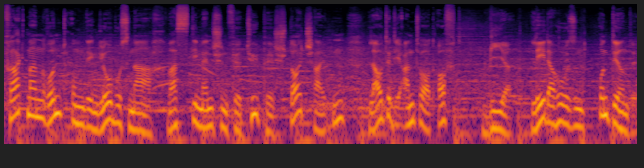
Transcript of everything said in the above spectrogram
Fragt man rund um den Globus nach, was die Menschen für typisch deutsch halten, lautet die Antwort oft Bier, Lederhosen und Dirndl.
